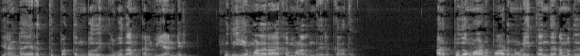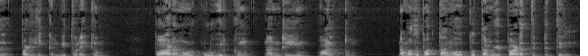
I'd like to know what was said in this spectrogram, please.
இரண்டாயிரத்து பத்தொன்பது இருபதாம் கல்வியாண்டில் புதிய மலராக மலர்ந்து இருக்கிறது அற்புதமான பாடநூலை தந்த நமது பள்ளிக்கல்வித்துறைக்கும் பாடநூல் குழுவிற்கும் நன்றியும் வாழ்த்தும். நமது பத்தாம் வகுப்பு தமிழ் பாடத்திட்டத்தில்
